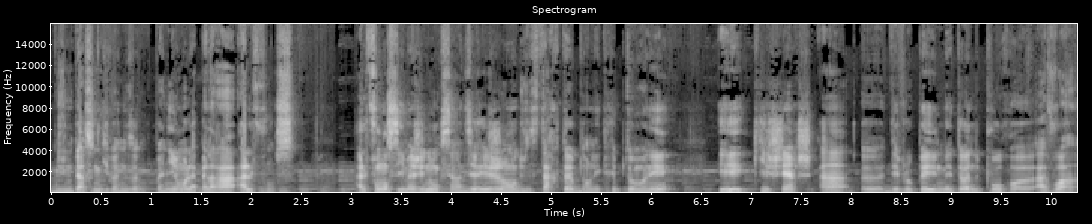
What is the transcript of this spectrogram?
d'une personne qui va nous accompagner, on l'appellera Alphonse. Alphonse, imaginons que c'est un dirigeant d'une startup dans les crypto-monnaies et qui cherche à euh, développer une méthode pour euh, avoir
